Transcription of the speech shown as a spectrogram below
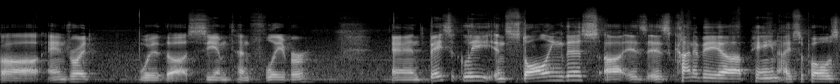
uh, Android with uh, CM10 flavor and basically installing this uh, is, is kind of a uh, pain I suppose.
